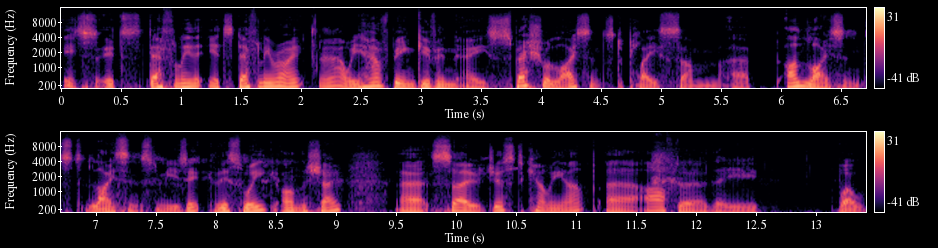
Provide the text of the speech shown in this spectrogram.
It's it's definitely it's definitely right. Now we have been given a special license to play some uh, unlicensed licensed music this week on the show. Uh, so just coming up uh, after the well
